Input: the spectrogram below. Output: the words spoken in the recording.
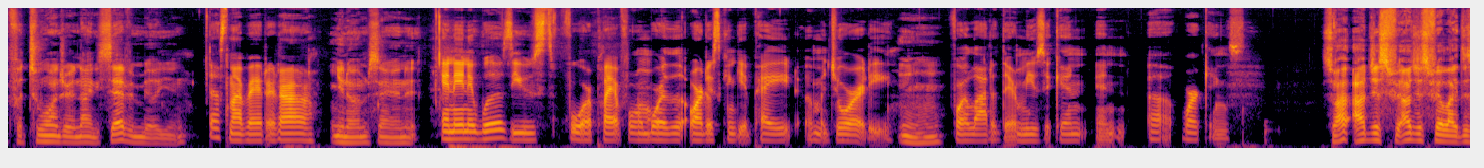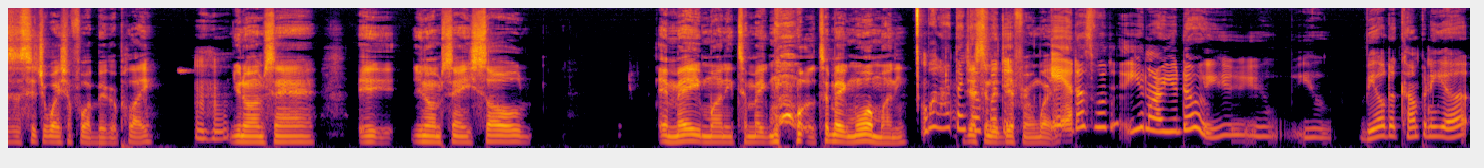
for 297 million. That's not bad at all. You know what I'm saying? It, And then it was used for a platform where the artists can get paid a majority hmm for a lot of their music and and uh, workings. So I, I just feel, I just feel like this is a situation for a bigger play. Mm-hmm. You know what I'm saying? It, you know what I'm saying? He sold and made money to make more to make more money Well, I think just that's in a the- different way. Yeah, that's what you know. You do you you you build a company up.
